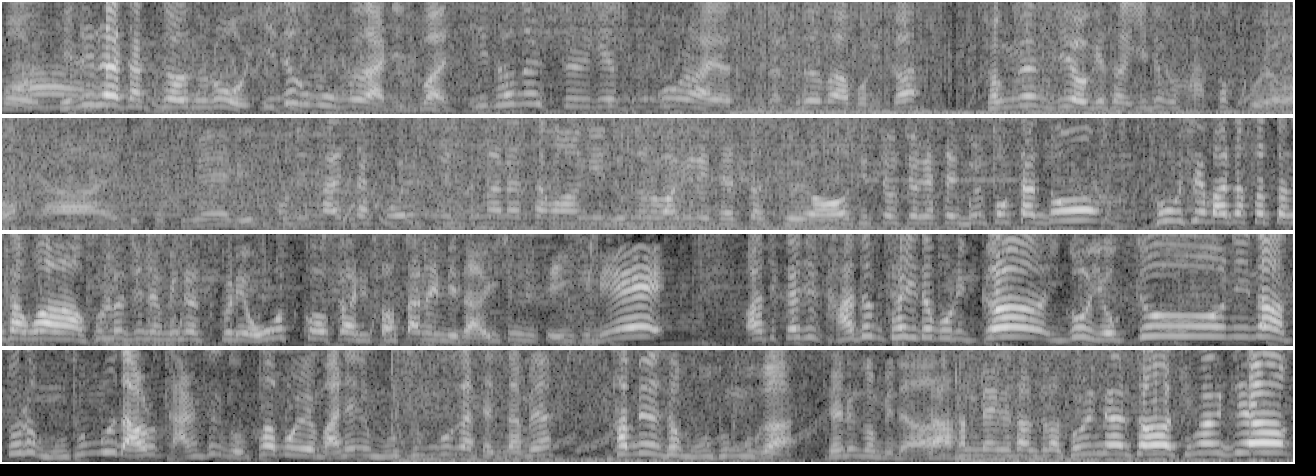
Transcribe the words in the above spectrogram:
뭐 아. 게릴라 작전으로 이득을 본 건 아니지만 시선을 끌게 성공을 하였습니다. 그러다 보니까 정면 지역에서 이득을 봤었고요. 자, ABC 팀의 리스폰이 살짝 꼬일 수 있을 만한 상황이 눈으로 확인이 됐었고요. 뒤쪽 쪽에서의 물폭탄도 동시에 맞았었던 상황. 진영 미니어스쿨이 5스코어까지 더 따냅니다. 26대 22. 아직까지 4점 차이다 보니까 이거 역전이나 또는 무승부 나올 가능성이 높아 보여요. 만약에 무승부가 된다면 3연속 무승부가 되는 겁니다. 자, 한 명의 선수가 돌면서 중앙 지역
